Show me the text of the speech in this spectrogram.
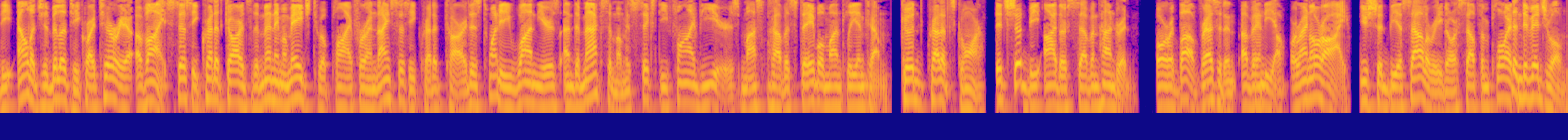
The eligibility criteria of ICICI credit cards The minimum age to apply for an ICICI credit card is 21 years and the maximum is 65 years must have a stable monthly income. Good credit score. It should be either 700, or above resident of India or NRI. You should be a salaried or self-employed individual.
